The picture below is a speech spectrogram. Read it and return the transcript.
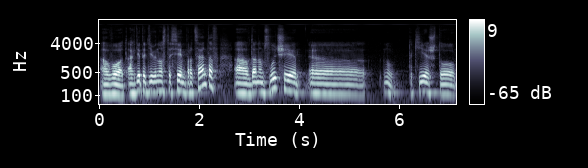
А, вот. А где-то 97% а, в данном случае э, ну, такие, что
